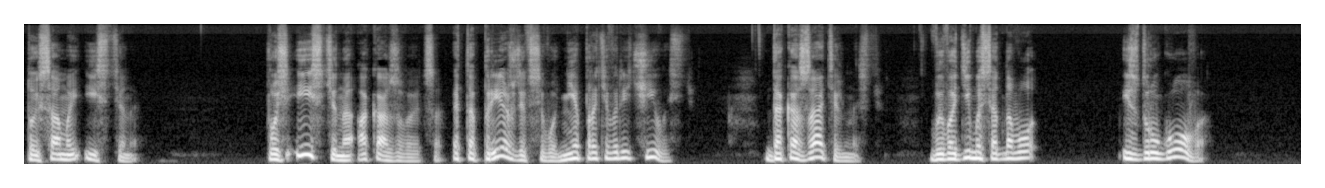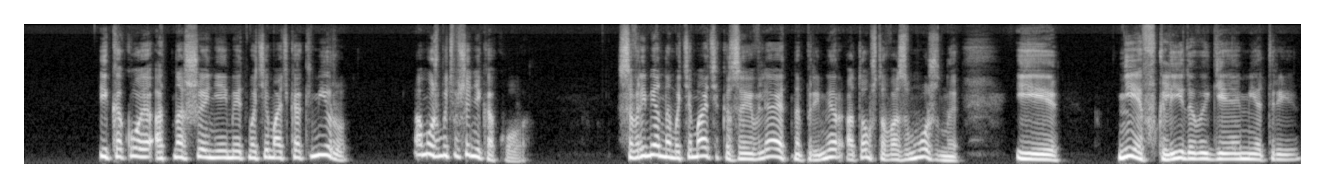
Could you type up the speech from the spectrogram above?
той самой истины. То есть истина, оказывается, это прежде всего непротиворечивость, доказательность, выводимость одного из другого. И какое отношение имеет математика к миру? А может быть, вообще никакого. Современная математика заявляет, например, о том, что возможны и неевклидовые геометрии,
